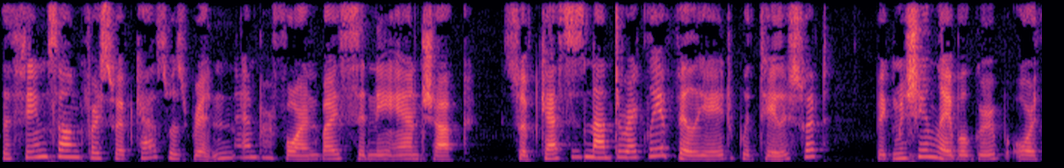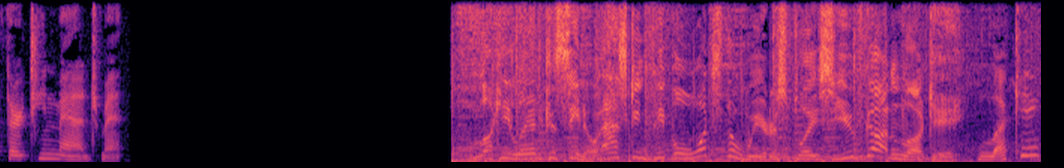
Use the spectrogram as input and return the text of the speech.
The theme song for Swiftcast was written and performed by Sydney and Chuck. Swiftcast is not directly affiliated with Taylor Swift, Big Machine Label Group, or 13 Management. Lucky Land Casino asking people what's the weirdest place you've gotten lucky? Lucky?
